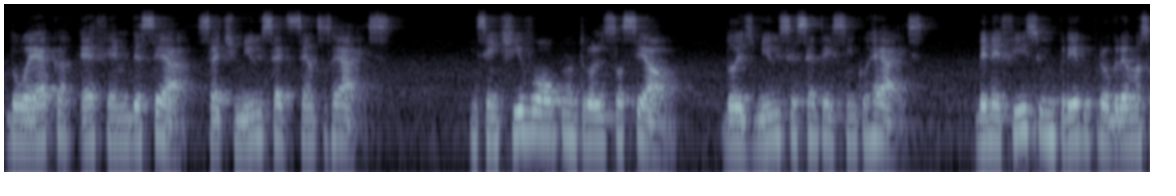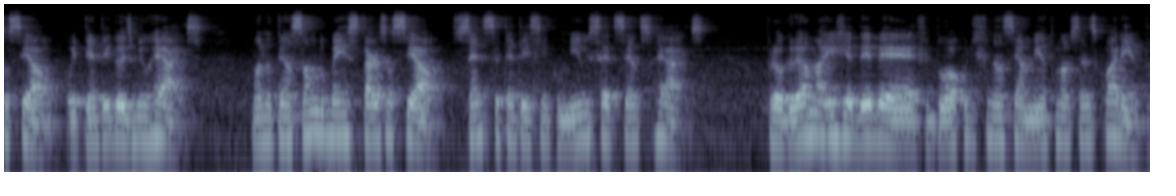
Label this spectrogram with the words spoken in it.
do ECA FMDCA, R$ 7.700. Incentivo ao controle social, R$ 2.065. Benefício Emprego Programa Social, R$ 82.000. Manutenção do Bem-Estar Social, R$ 175.700. Programa IGDBF, Bloco de Financiamento 940,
